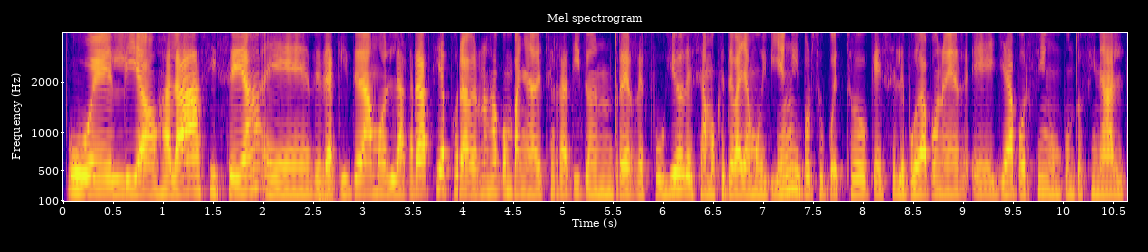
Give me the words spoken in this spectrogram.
Pues Lía, ojalá así sea. Eh, desde aquí te damos las gracias por habernos acompañado este ratito en Red Refugio. Deseamos que te vaya muy bien y por supuesto que se le pueda poner eh, ya por fin un punto final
